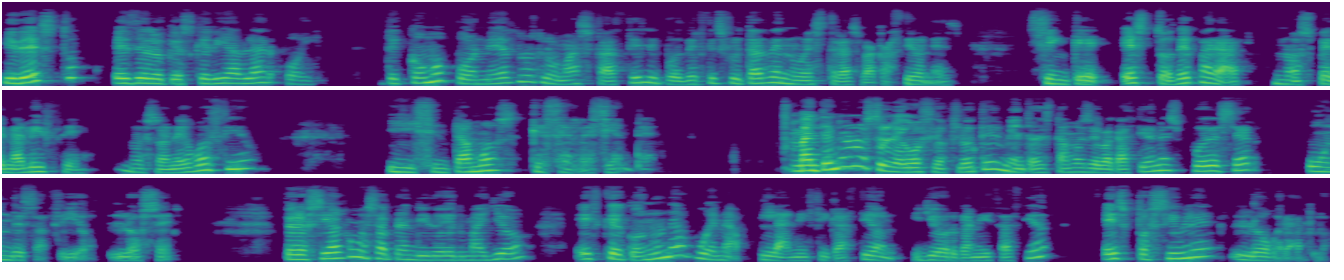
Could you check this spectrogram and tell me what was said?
Y de esto es de lo que os quería hablar hoy, de cómo ponernos lo más fácil y poder disfrutar de nuestras vacaciones, sin que esto de parar nos penalice nuestro negocio y sintamos que se resiente. Mantener nuestro negocio a flote mientras estamos de vacaciones puede ser un desafío, lo sé. Pero si algo hemos aprendido Irma y yo, es que con una buena planificación y organización es posible lograrlo.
